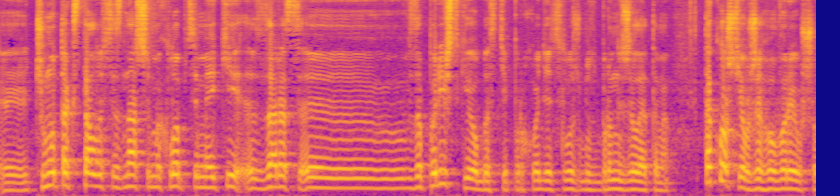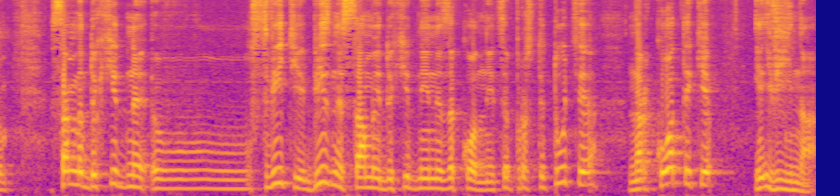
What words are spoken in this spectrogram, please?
Е, Чому так сталося з нашими хлопцями, які зараз е, в Запорізькій області проходять службу з бронежилетами? Також я вже говорив, що саме дохідне в світі бізнес, самий дохідний і незаконний це проституція, наркотики і війна.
